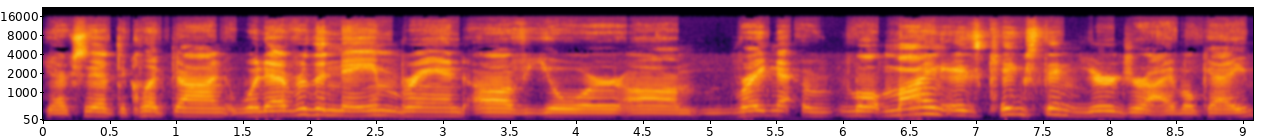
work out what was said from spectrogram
you actually have to click on whatever the name brand of your, um, right now, well, mine is Kingston Your Drive, okay?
